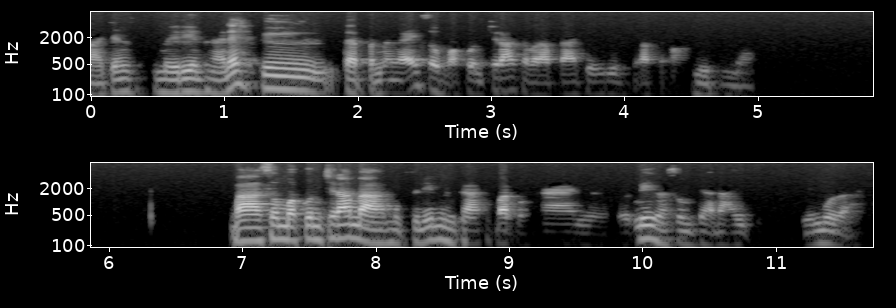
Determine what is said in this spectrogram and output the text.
បាទអញ្ចឹងមេរៀនថ្ងៃនេះគឺតែប៉ុណ្្នឹងឯងសូមអរគុណច្រើនសម្រាប់ការចូលរួមស្ដាប់ទាំងអស់គ្នាទាំងបាទសូមអរគុណច្រើនបាទមុខជំនាញនឹងការស្បាត់បង្ហាញនេះបាទសូមចាស់ដៃមួយបាទ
